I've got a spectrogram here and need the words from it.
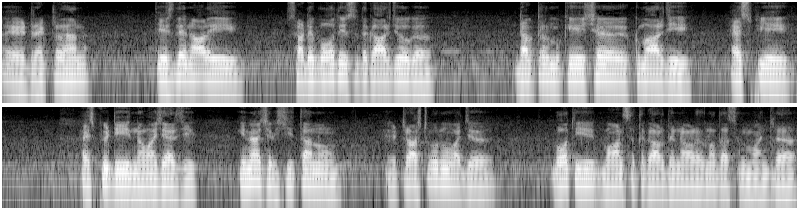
ਡਾਇਰੈਕਟਰ ਹਨ ਤੇ ਇਸ ਦੇ ਨਾਲ ਹੀ ਸਾਡੇ ਬਹੁਤ ਹੀ ਸਤਿਕਾਰਯੋਗ ਡਾਕਟਰ ਮੁਕੇਸ਼ ਕੁਮਾਰ ਜੀ ਐਸਪੀ ਐਸਪੀਡੀ ਨਵਾਂ ਸ਼ਹਿਰ ਜੀ। ਇਹਨਾਂ ਸ਼ਖਸੀਅਤਾਂ ਨੂੰ ਇਹ ਟਰਸਟ ਵੱਲੋਂ ਅੱਜ ਬਹੁਤ ਹੀ ਮਾਣ ਸਤਿਕਾਰ ਦੇ ਨਾਲ ਉਹਨਾਂ ਦਾ ਸਨਮਾਨ ਜਿਹੜਾ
